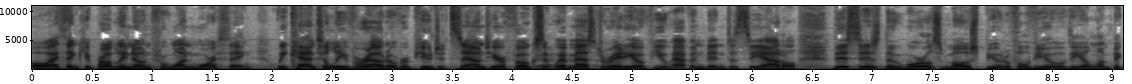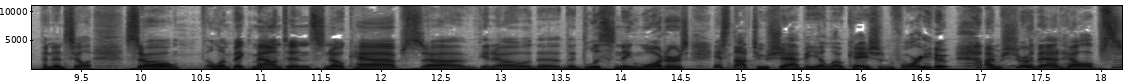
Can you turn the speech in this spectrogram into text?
Oh, I think you're probably known for one more thing. We can't leave cantilever out over Puget Sound here, folks, at Webmaster Radio. If you haven't been to Seattle, this is the world's most beautiful view of the Olympic Peninsula. So, Olympic Mountains, snow caps, uh, you know, the, the glistening waters. It's not too shabby a location for you. I'm sure that helps.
